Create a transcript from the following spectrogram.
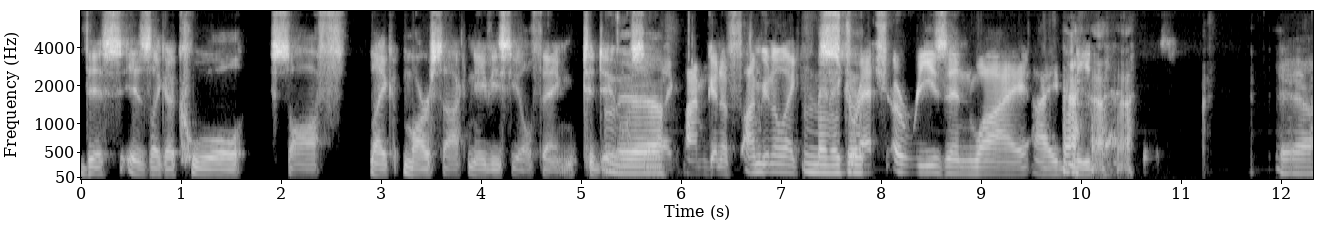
this is like a cool, soft, like Marsoc Navy SEAL thing to do. Yeah. So like I'm gonna I'm gonna like Mimic stretch it. a reason why I need that. yeah.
